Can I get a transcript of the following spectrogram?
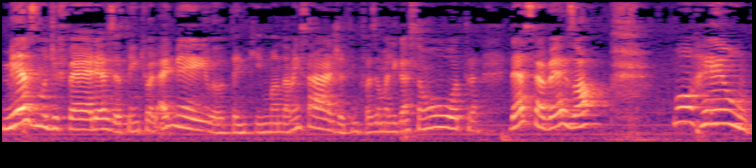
mesmo de férias, eu tenho que olhar e-mail, eu tenho que mandar mensagem, eu tenho que fazer uma ligação ou outra. Dessa vez, ó, morreu.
